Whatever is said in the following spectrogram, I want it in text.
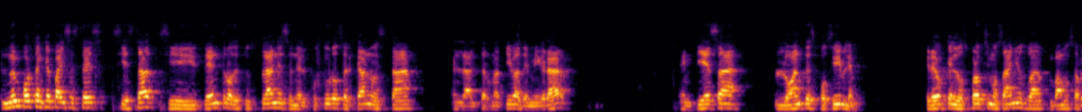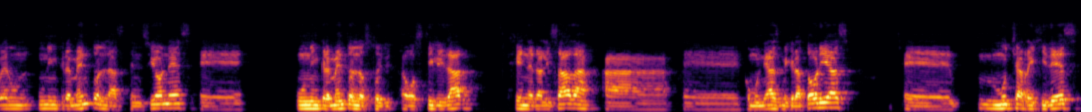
no importa en qué país estés, si está, si dentro de tus planes en el futuro cercano está la alternativa de emigrar, empieza lo antes posible. Creo que en los próximos años vamos a ver un, incremento en las tensiones, eh, un incremento en la hostilidad generalizada a eh, comunidades migratorias, eh, mucha rigidez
